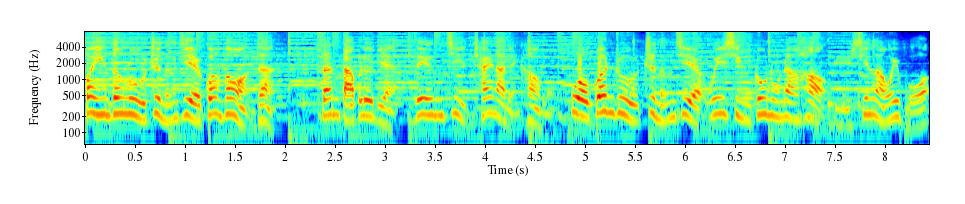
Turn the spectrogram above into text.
欢迎登录智能界官方网站三 w 点 zngchina 点 com 或关注智能界微信公众账号与新浪微博。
